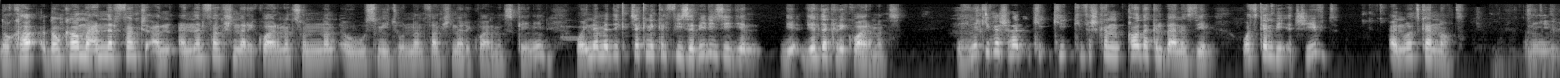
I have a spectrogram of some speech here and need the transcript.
donc donc هما عندنا ال function عندنا ال functional requirements وسميتو ال non functional requirements كاينين وإنما ديك ال technical feasibility ديال ديال داك ال requirement يعني هنا كيفاش كي- كيفاش كنلقاو داك ال balance ديال وات كان بي اتشيفد اند وات كان نوت يعني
